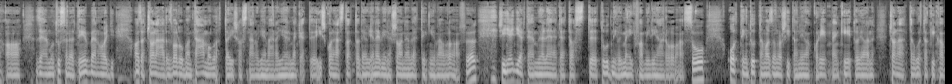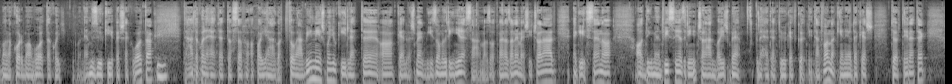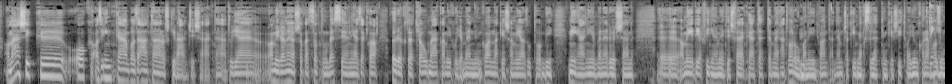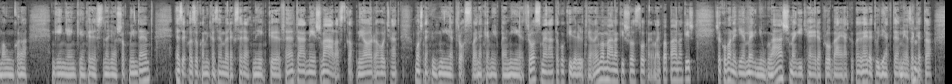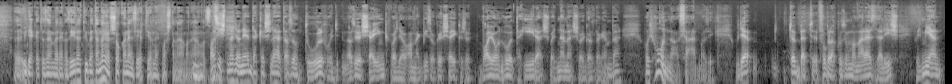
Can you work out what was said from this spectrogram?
az elmúlt 25 évben, hogy az a család az valóban támogatta is, aztán ugye már a gyermeket iskoláztatta, de ugye nevére soha nem vették nyilvánvalóan föl, és így egyértelműen lehetett azt tudni, hogy melyik familiáról van szó. Ott én tudtam azonosítani akkor éppen két olyan családtagot, akik abban a korban voltak, hogy nemzőképesek voltak, mm. tehát akkor lehetett azt a apai ágat tovább vinni, és mondjuk így lett a kedves és megbízom, Rínyi leszármazott, mert az a nemesi család egészen a, addig ment vissza, hogy az Rínyi családba is be lehetett őket kötni. Tehát vannak ilyen érdekes történetek. A másik ok az inkább az általános kíváncsiság. Tehát ugye, amiről nagyon sokat szoktunk beszélni, ezek a öröktött traumák, amik ugye bennünk vannak, és ami az utóbbi néhány évben erősen a média figyelmét is felkeltette, mert hát valóban így van, tehát nem csak így megszülettünk és itt vagyunk, hanem Igen. hozunk magunkkal a génjeinken keresztül nagyon sok mindent. Ezek azok, amik az emberek szeretnék feltárni, és választ kapni arra, hogy hát most nekünk miért rossz, vagy nekem éppen miért rossz, mert hát akkor kiderült, hogy a nagymamának is rossz volt, meg a nagypapának is, és akkor van egy ilyen megnyugvás, meg így helyre próbálják, helyre tudják tenni ezeket a ügyeket az emberek az életükben, tehát nagyon sokan ezért jönnek mostanában el hozzá. Az is nagyon érdekes lehet azon túl, hogy az őseink, vagy a, a megbízók őseik között vajon volt-e híres, vagy nemes, vagy gazdag ember, hogy honnan származik. Ugye többet foglalkozunk ma már ezzel is, hogy milyen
